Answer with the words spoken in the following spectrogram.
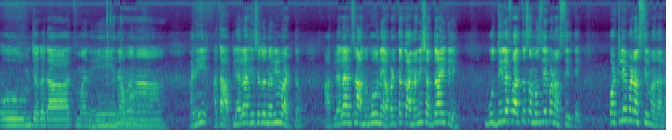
ओम जगदात्मने नमः. आणि आता आपल्याला हे सगळं नवीन वाटतं. आपल्याला याचा अनुभव नाही. आपण आता कानाने शब्द ऐकले. बुद्धीला फार तर समजले पण असतील ते. पटले पण असतील मनाला.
